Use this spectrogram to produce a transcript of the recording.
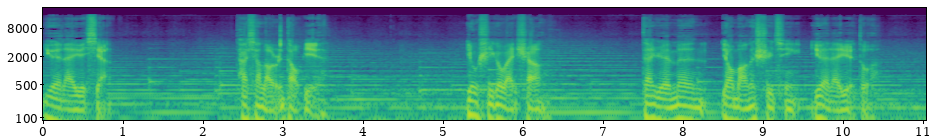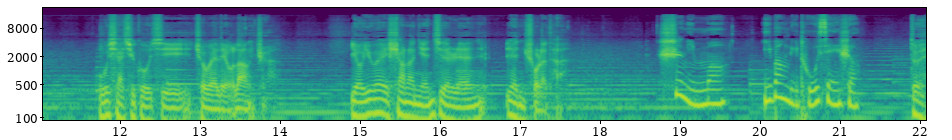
越来越响。他向老人道别。又是一个晚上，但人们要忙的事情越来越多，无暇去顾及这位流浪者。有一位上了年纪的人认出了他，是您吗，遗忘旅途先生？对，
